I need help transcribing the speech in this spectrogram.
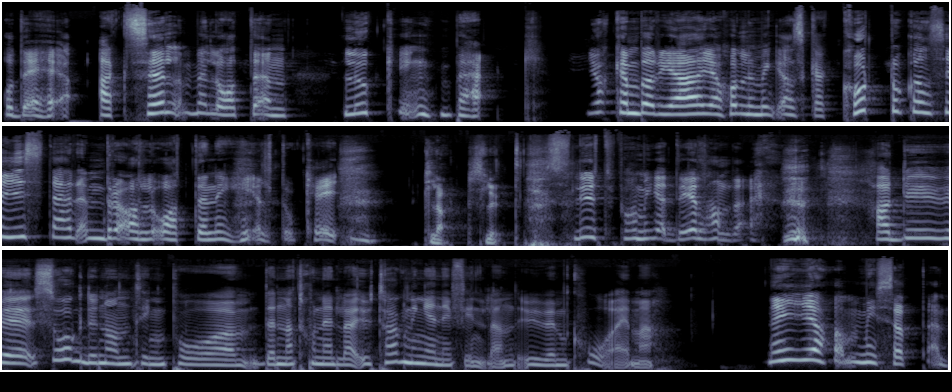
Och det är Axel med låten Looking Back. Jag kan börja, jag håller mig ganska kort och koncis. Det här är en bra låt, den är helt okej. Klart, slut. Slut på meddelande. Har du, eh, såg du någonting på den nationella uttagningen i Finland, UMK, Emma? Nej, jag har missat den.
